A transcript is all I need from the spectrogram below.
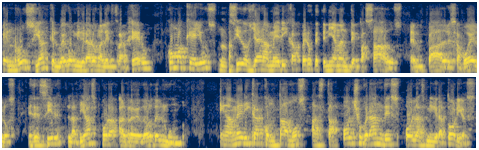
en Rusia que luego migraron al extranjero, como aquellos nacidos ya en América pero que tenían antepasados, padres, abuelos, es decir, la diáspora alrededor del mundo. En América contamos hasta ocho grandes olas migratorias,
